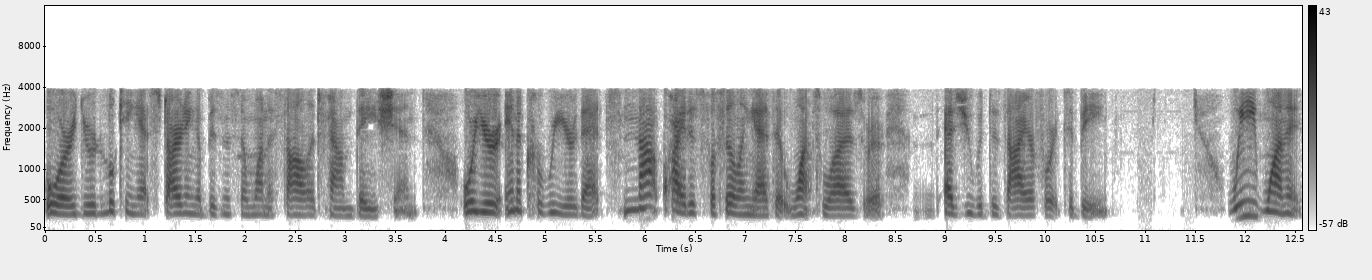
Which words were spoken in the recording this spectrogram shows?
or you're looking at starting a business and want a solid foundation, or you're in a career that's not quite as fulfilling as it once was or as you would desire for it to be. We wanted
